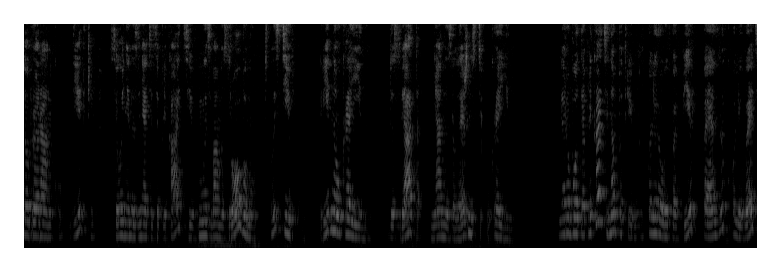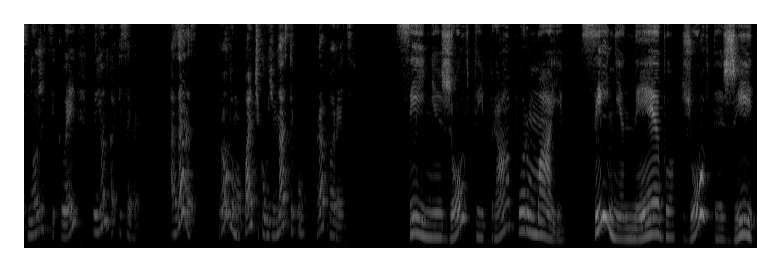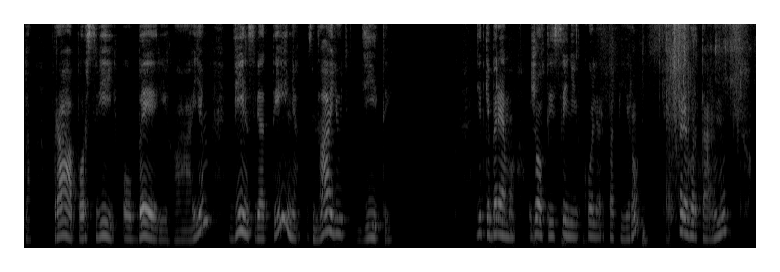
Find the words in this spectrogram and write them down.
Доброго ранку, дітки! Сьогодні на занятті з аплікації ми з вами зробимо листівку Рідна Україна до свята Дня Незалежності України. Для роботи аплікації нам потрібно кольоровий папір, пензлик, олівець, ножиці, клей, клейонка і серветка. А зараз робимо пальчикову гімнастику прапорець. Синє жовтий прапор має, синє небо, жовте жито. Прапор свій оберігаєм, він святиня знають діти. Дітки беремо жовтий і синій колір папіру, перегортаємо,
